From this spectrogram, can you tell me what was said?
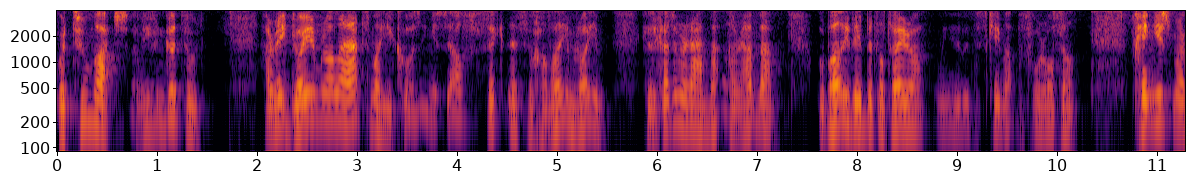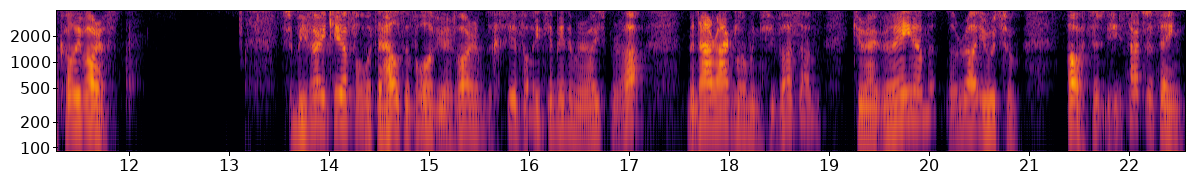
or too much of even good food, you're causing yourself sickness. Because because of Rambam, this came up before also. So be very careful with the health of all of your Ivarim. The Erois Bara, Menar in Sivasam. Oh, he's not just saying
